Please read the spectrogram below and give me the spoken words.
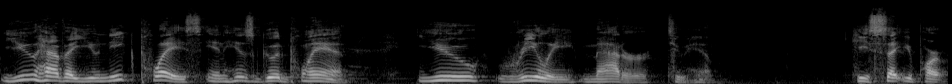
You have a unique place in His good plan. You really matter to Him. He set you apart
